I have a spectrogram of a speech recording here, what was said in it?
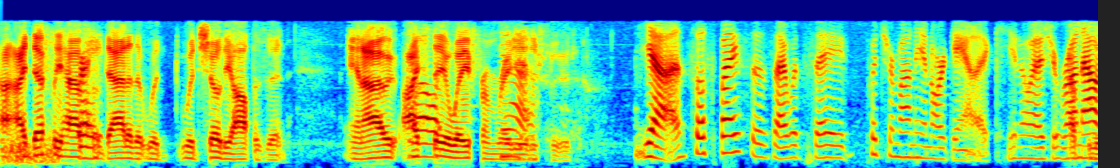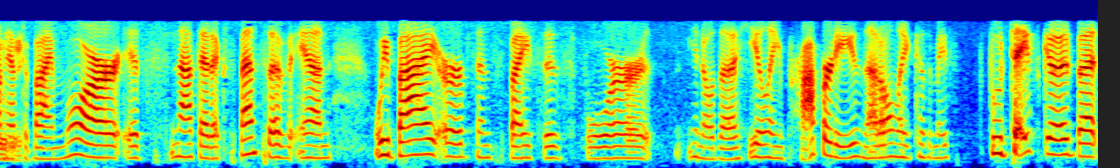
I, I definitely have right. some data that would would show the opposite, and I well, I stay away from radiated yeah. food. Yeah, and so spices, I would say, put your money in organic. You know, as you run Absolutely. out and have to buy more, it's not that expensive. And we buy herbs and spices for you know the healing properties, not only because it makes food taste good, but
